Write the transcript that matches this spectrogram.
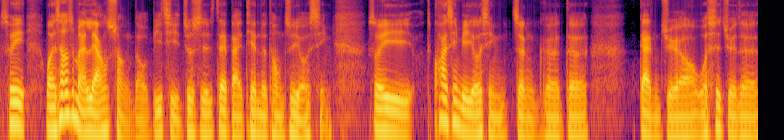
所以晚上是蛮凉爽的，比起就是在白天的同志游行，所以跨性别游行整个的。感觉哦，我是觉得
